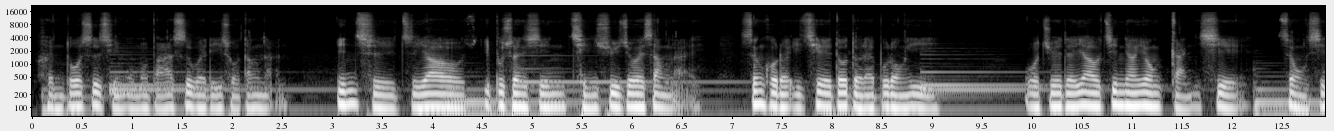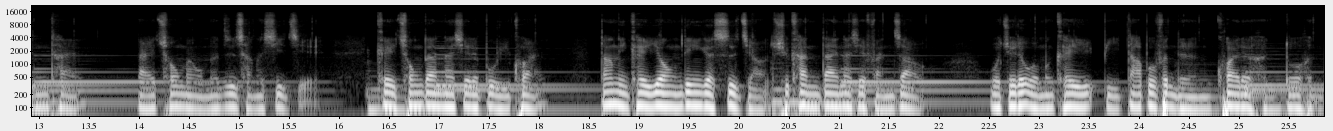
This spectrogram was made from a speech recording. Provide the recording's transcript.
很多事情，我们把它视为理所当然，因此只要一不顺心，情绪就会上来。生活的一切都得来不容易，我觉得要尽量用感谢这种心态来充满我们日常的细节，可以冲淡那些的不愉快。当你可以用另一个视角去看待那些烦躁，我觉得我们可以比大部分的人快乐很多很多。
